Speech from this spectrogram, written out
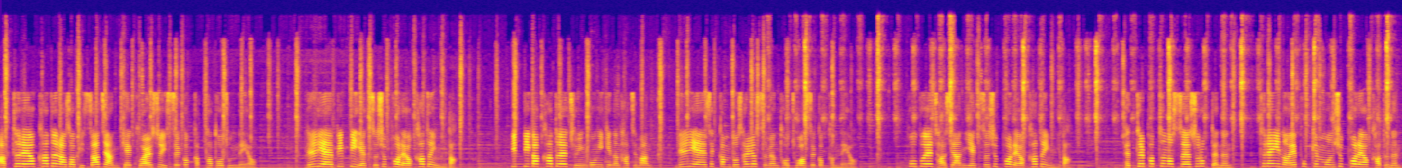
아트레어 카드라서 비싸지 않게 구할 수 있을 것 같아 더 좋네요. 릴리의 BBEX 슈퍼레어 카드입니다. 삐삐가 카드의 주인공이기는 하지만 릴리의 색감도 살렸으면 더 좋았을 것 같네요. 호브의 자시한 EX 슈퍼레어 카드입니다. 배틀 파트너스에 수록되는 트레이너의 포켓몬 슈퍼레어 카드는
